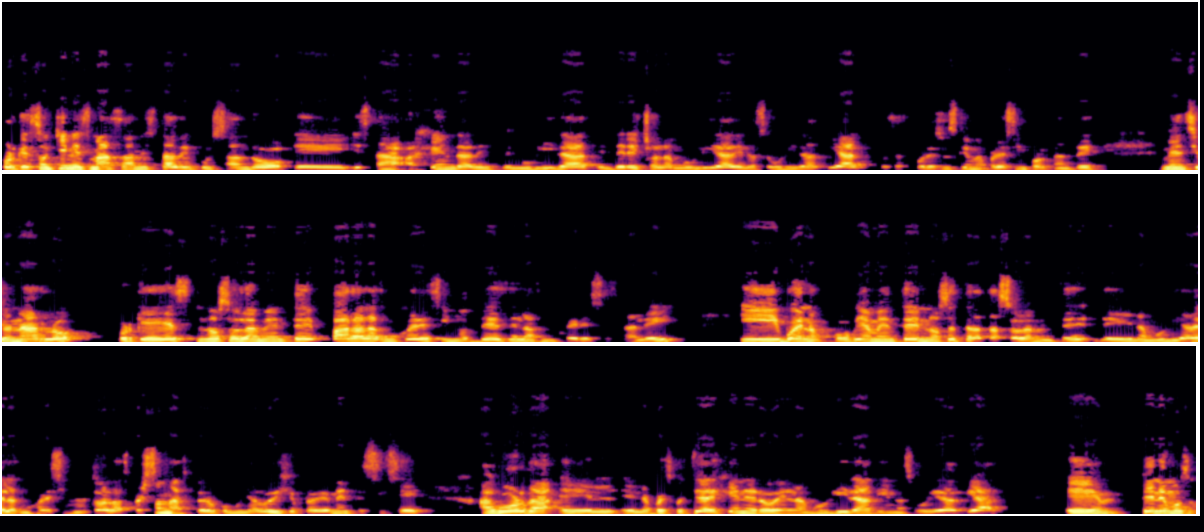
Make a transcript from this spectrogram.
porque son quienes más han estado impulsando eh, esta agenda de, de, movilidad, el derecho a la movilidad y la seguridad vial. Entonces, por eso es que me parece importante mencionarlo, porque es no solamente para las mujeres, sino desde las mujeres esta ley. Y bueno, obviamente no se trata solamente de la movilidad de las mujeres, sino de todas las personas, pero como ya lo dije previamente, si se aborda la perspectiva de género en la movilidad y en la seguridad vial, eh, tenemos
